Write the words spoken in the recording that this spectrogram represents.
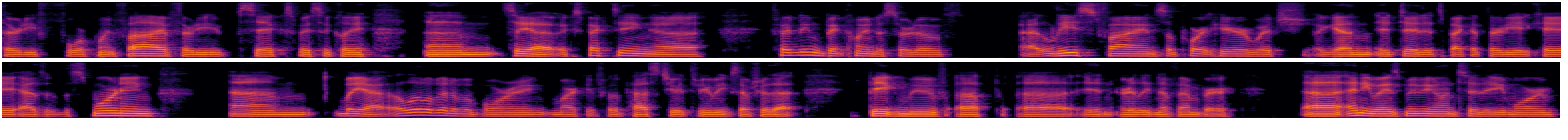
34.5 36 basically. Um so yeah expecting uh expecting bitcoin to sort of at least find support here which again it did. It's back at 38k as of this morning. Um but yeah a little bit of a boring market for the past two or three weeks after that big move up uh in early november. Uh anyways moving on to the more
